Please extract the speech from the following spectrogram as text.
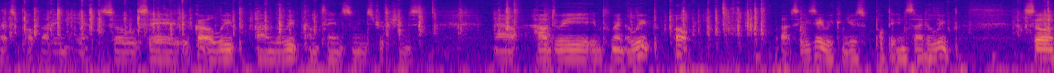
let's pop that in here. So we'll say we've got a loop, and the loop contains some instructions. Now, how do we implement a loop? Oh, that's easy, we can just pop it inside a loop. So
